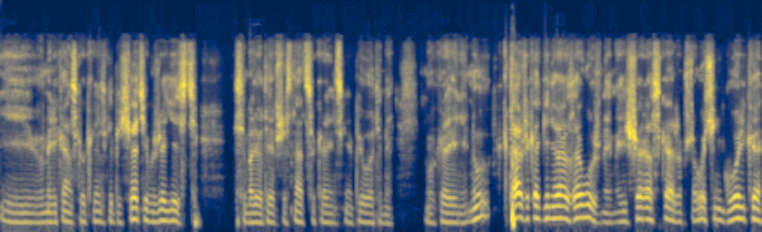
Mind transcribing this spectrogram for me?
и в американской украинской печати, уже есть самолеты F-16 с украинскими пилотами в Украине. Ну, так же, как генерал Залужный, мы еще раз скажем, что очень горько,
